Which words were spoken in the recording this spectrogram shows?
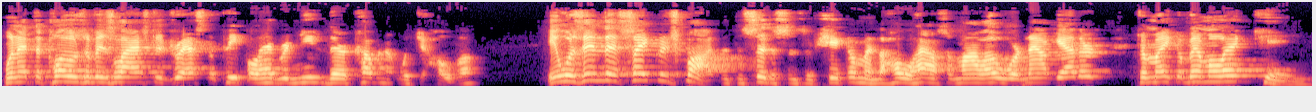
When at the close of his last address the people had renewed their covenant with Jehovah it was in this sacred spot that the citizens of Shechem and the whole house of Millo were now gathered to make Abimelech king.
